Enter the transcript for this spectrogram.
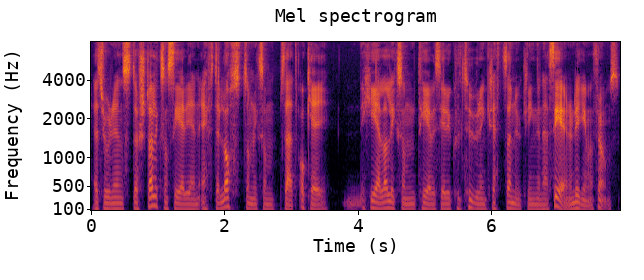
Jag tror den största liksom serien efter Lost som liksom, så att okej, hela liksom tv-seriekulturen kretsar nu kring den här serien och det är Game of Thrones.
